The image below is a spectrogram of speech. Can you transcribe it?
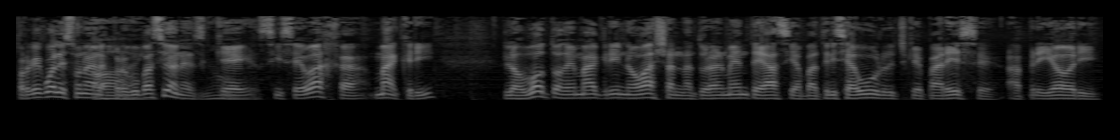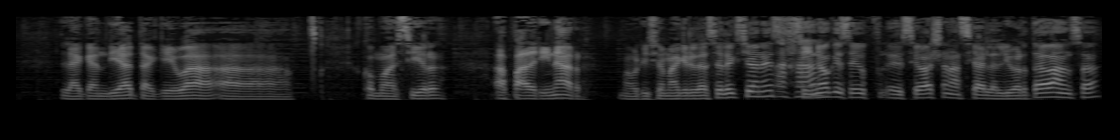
Porque ¿cuál es una de las Ay, preocupaciones? Que si se baja Macri, los votos de Macri no vayan naturalmente hacia Patricia Bullrich, que parece a priori la candidata que va a, como decir, a padrinar Mauricio Macri en las elecciones, Ajá. sino que se, eh, se vayan hacia la libertad avanza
